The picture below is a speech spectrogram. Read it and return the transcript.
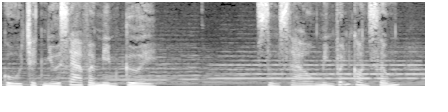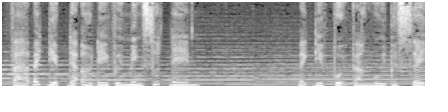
cô chợt nhớ ra và mỉm cười. Dù sao mình vẫn còn sống và Bách Điệp đã ở đây với mình suốt đêm. Bạch Điệp vội vàng ngồi bật dậy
